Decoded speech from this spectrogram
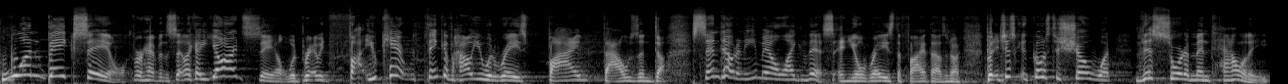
One bake sale, for heaven's sake, like a yard sale would bring, I mean, five, you can't think of how you would raise $5,000. Send out an email like this and you'll raise the $5,000. But it just it goes to show what this sort of mentality,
